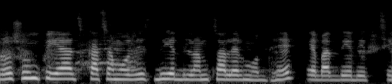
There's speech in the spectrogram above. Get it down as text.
রসুন, পেঁয়াজ, কাঁচামরিচ দিয়ে দিলাম চালের মধ্যে। এবার দিয়ে দিচ্ছি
